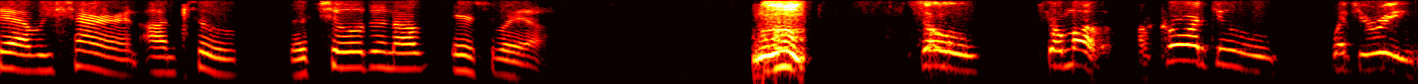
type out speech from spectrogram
shall return unto the children of Israel. Mm-hmm. So, so mother, according to what you read,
